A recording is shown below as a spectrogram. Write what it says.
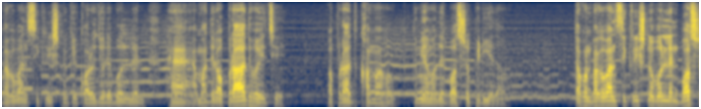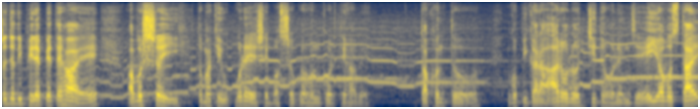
ভগবান শ্রীকৃষ্ণকে করজোরে বললেন হ্যাঁ আমাদের অপরাধ হয়েছে। অপরাধ ক্ষমা হোক, তুমি আমাদের বস্ত্র ফিরিয়ে দাও। তখন ভগবান শ্রীকৃষ্ণ বললেন, বস্ত্র যদি ফিরে পেতে হয়, অবশ্যই তোমাকে উপরে এসে বস্ত্র গ্রহণ করতে হবে। তখন তো গোপিকারা আরও লজ্জিত হলেন যে এই অবস্থায়,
